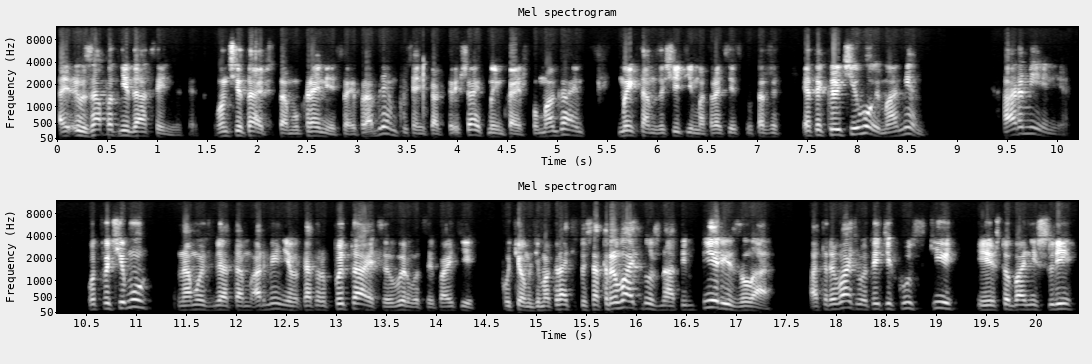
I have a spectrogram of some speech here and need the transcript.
А Запад недооценивает это. Он считает, что там Украина есть свои проблемы, пусть они как-то решают, мы им, конечно, помогаем, мы их там защитим от российского вторжения. Это ключевой момент. Армения. Вот почему, на мой взгляд, там Армения, которая пытается вырваться и пойти путем демократии, то есть отрывать нужно от империи зла, отрывать вот эти куски, и чтобы они шли,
